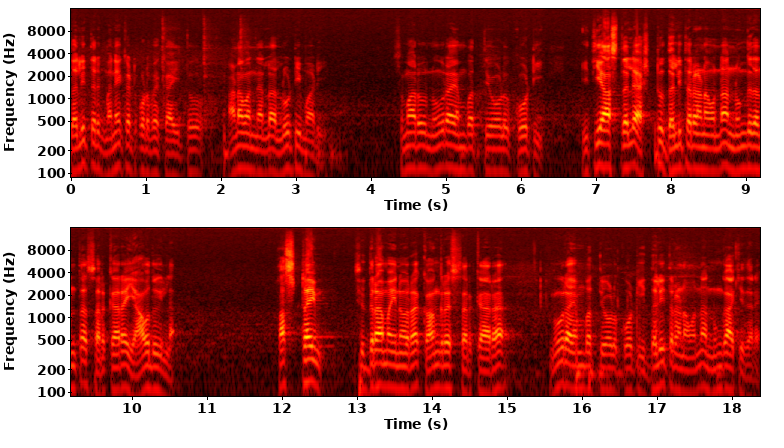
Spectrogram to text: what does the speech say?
ದಲಿತರಿಗೆ ಮನೆ ಕಟ್ಟಿಕೊಡ್ಬೇಕಾಯಿತು ಹಣವನ್ನೆಲ್ಲ ಲೂಟಿ ಮಾಡಿ ಸುಮಾರು ನೂರ ಎಂಬತ್ತೇಳು ಕೋಟಿ ಇತಿಹಾಸದಲ್ಲಿ ಅಷ್ಟು ದಲಿತರ ಹಣವನ್ನು ನುಂಗದಂಥ ಸರ್ಕಾರ ಯಾವುದೂ ಇಲ್ಲ. ಫಸ್ಟ್ ಟೈಮ್ ಸಿದ್ದರಾಮಯ್ಯನವರ ಕಾಂಗ್ರೆಸ್ ಸರ್ಕಾರ ನೂರ ಎಂಬತ್ತೇಳು ಕೋಟಿ ದಲಿತರ ಹಣವನ್ನು ನುಂಗಾಕಿದ್ದಾರೆ.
